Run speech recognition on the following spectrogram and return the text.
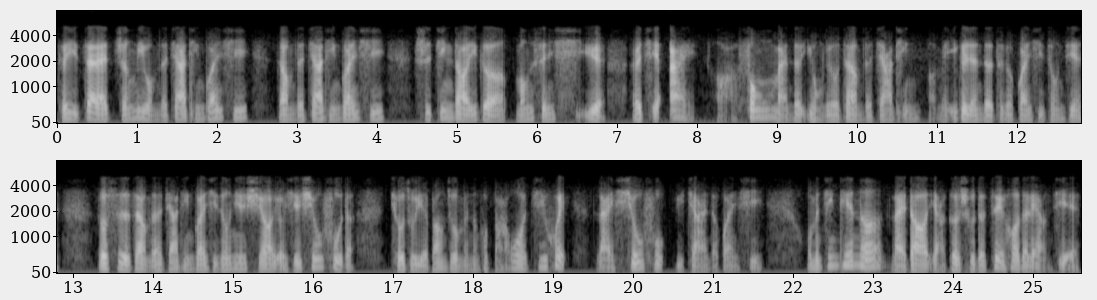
可以再来整理我们的家庭关系，让我们的家庭关系是进到一个蒙神喜悦，而且爱。啊，丰满的永留在我们的家庭啊，每一个人的这个关系中间，若是在我们的家庭关系中间需要有一些修复的，求主也帮助我们能够把握机会来修复与家人的关系。我们今天呢，来到雅各书的最后的两节，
